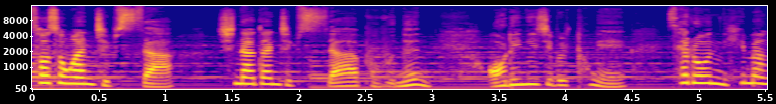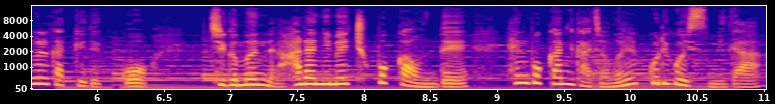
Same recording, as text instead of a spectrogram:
서송환 집사, 신하단 집사 부부는 어린이집을 통해 새로운 희망을 갖게 됐고 지금은 하나님의 축복 가운데 행복한 가정을 꾸리고 있습니다.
